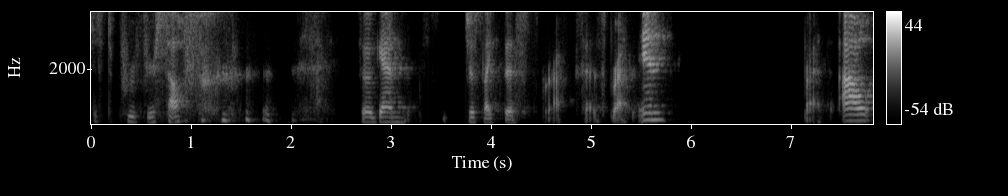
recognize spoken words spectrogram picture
just to proof yourself. so again, it's just like this graphic says, breath in, breath out,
